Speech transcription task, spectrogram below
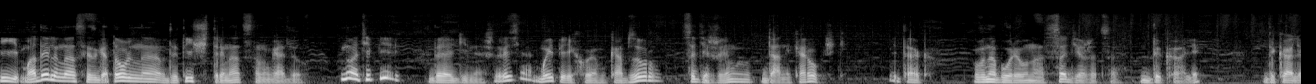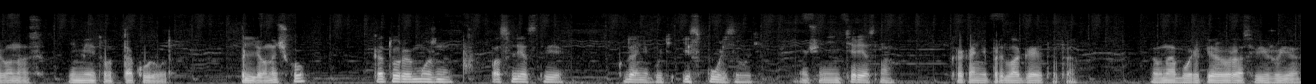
И модель у нас изготовлена в 2013 году. Ну а теперь Дорогие наши друзья, мы переходим к обзору содержимого данной коробочки. Итак, в наборе у нас содержатся декали. Декали у нас имеют вот такую вот пленочку, которую можно впоследствии куда-нибудь использовать. Очень интересно, как они предлагают это в наборе. Первый раз вижу я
